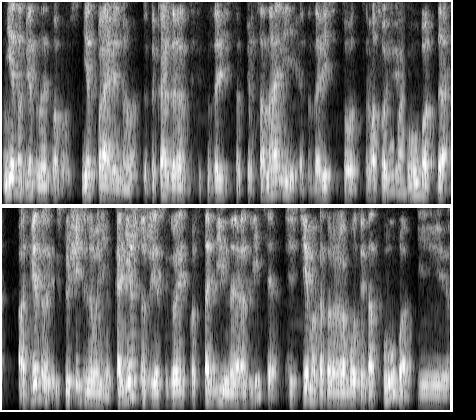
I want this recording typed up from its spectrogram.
Нет ответа на этот вопрос. Нет правильного. Это каждый раз действительно зависит от персоналей, это зависит от философии клуба. клуба да. Ответа исключительного нет. Конечно же, если говорить про стабильное развитие, система, которая работает от клуба, и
